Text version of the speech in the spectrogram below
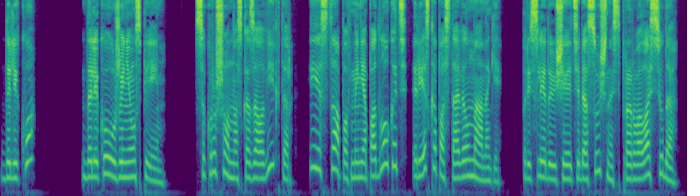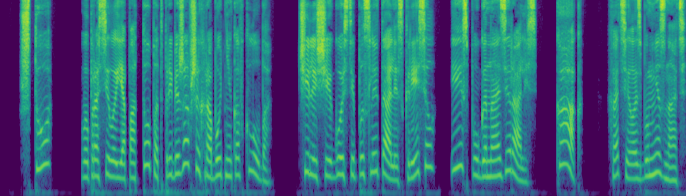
«Далеко?» «Далеко уже не успеем», — сокрушенно сказал Виктор и, стапав меня под локоть, резко поставил на ноги. Преследующая тебя сущность прорвалась сюда. «Что?» — выпросила я под топот прибежавших работников клуба. Чилищие гости послетали с кресел и испуганно озирались. «Как?» «Хотелось бы мне знать».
